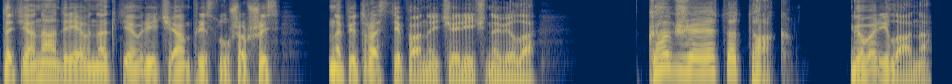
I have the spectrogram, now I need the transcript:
Татьяна Андреевна, к тем речам прислушавшись, на Петра Степановича речь навела. «Как же это так?» — говорила она.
